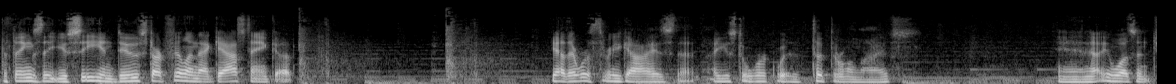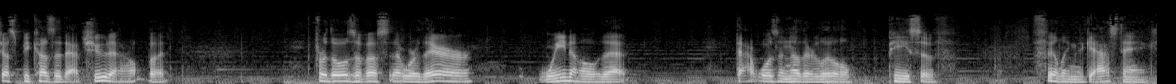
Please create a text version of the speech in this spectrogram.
the things that you see and do start filling that gas tank up. Yeah, there were three guys that I used to work with took their own lives. And uh, it wasn't just because of that shootout, but for those of us that were there, we know that that was another little piece of filling the gas tank.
